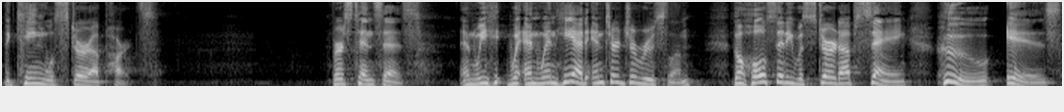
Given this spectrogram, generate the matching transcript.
the king will stir up hearts. Verse 10 says, and, we, and when he had entered Jerusalem, the whole city was stirred up, saying, Who is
